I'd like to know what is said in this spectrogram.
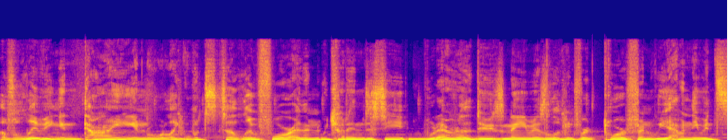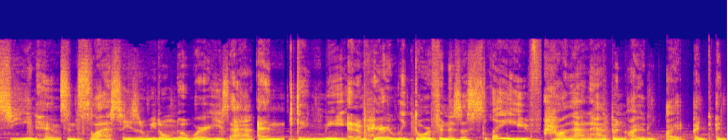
of living and dying and like what's to live for and then we cut in to see whatever the dude's name is looking for Thorfinn we haven't even seen him since last season we don't know where he's at and they meet and apparently Thorfinn is a slave how that happened I I I, I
